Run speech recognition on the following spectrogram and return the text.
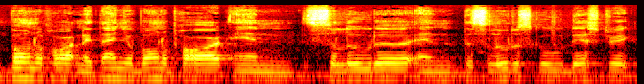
Bonaparte, Nathaniel Bonaparte in Saluda and the Saluda School District,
